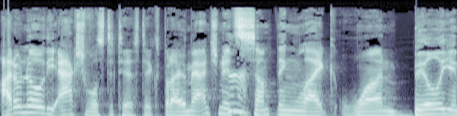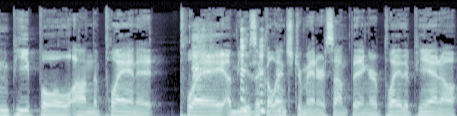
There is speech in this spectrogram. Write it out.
I don't know the actual statistics, but I imagine it's something like 1 billion people on the planet play a musical instrument or something or play the piano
